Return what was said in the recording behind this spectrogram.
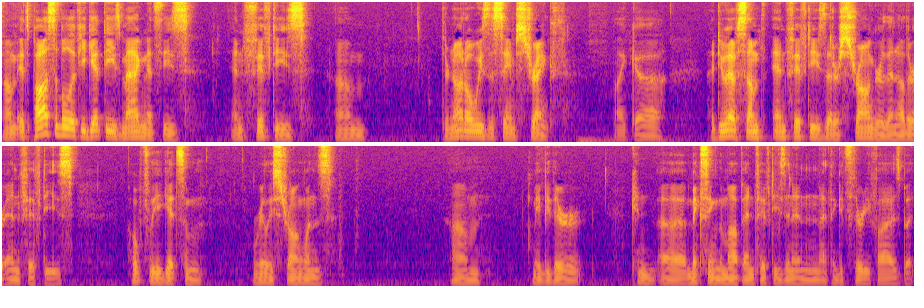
um, it's possible if you get these magnets, these N50s, um, they're not always the same strength. Like, uh, I do have some N50s that are stronger than other N50s. Hopefully you get some really strong ones. Um, maybe they're can, uh, mixing them up, N50s and N, I think it's 35s, but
